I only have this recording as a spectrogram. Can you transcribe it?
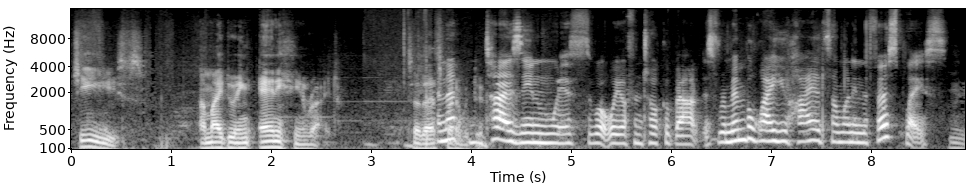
geez, am I doing anything right? So that's And what I would do. that ties in with what we often talk about is remember why you hired someone in the first place. Hmm.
